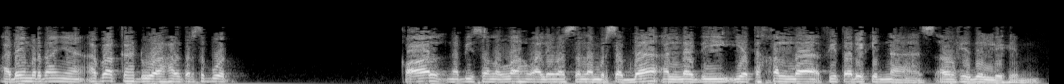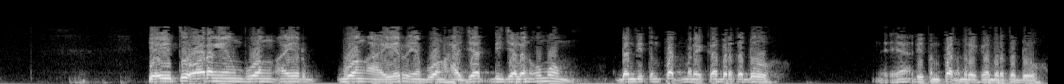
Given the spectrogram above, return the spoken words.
Ada yang bertanya, apakah dua hal tersebut? Qal Nabi sallallahu alaihi wasallam bersabda, "Alladhi yatakhalla fi tariqin nas aw fi dhillihim." Yaitu orang yang buang air buang air yang buang hajat di jalan umum dan di tempat mereka berteduh. Ya, di tempat mereka berteduh.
